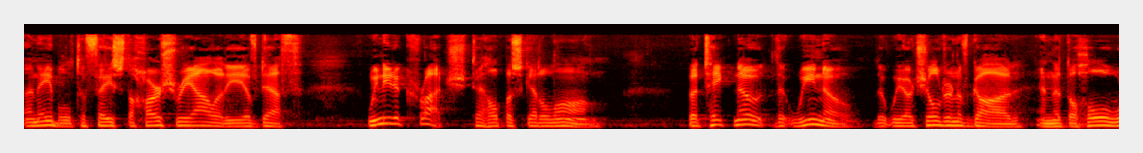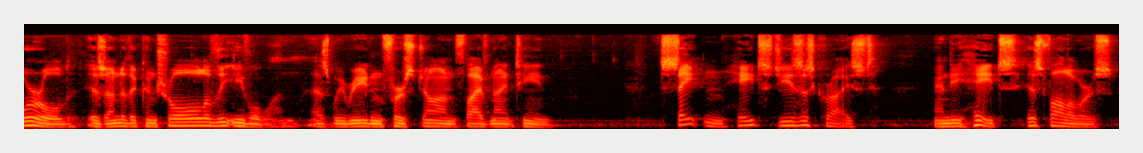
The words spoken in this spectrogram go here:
unable to face the harsh reality of death. We need a crutch to help us get along. But take note that we know that we are children of God and that the whole world is under the control of the evil one, as we read in 1 John 5:19. Satan hates Jesus Christ and he hates his followers.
